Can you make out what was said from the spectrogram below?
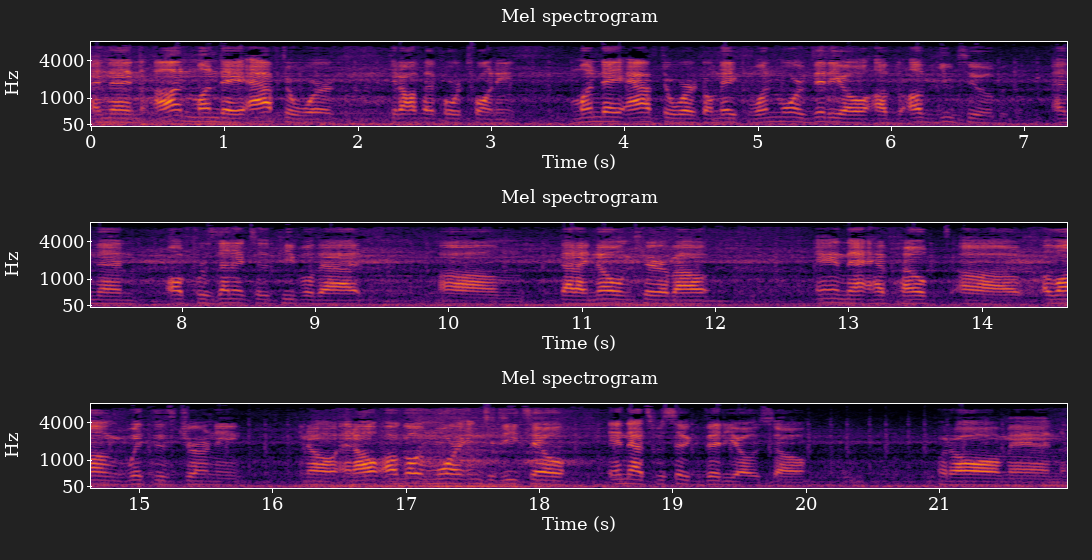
and then on Monday after work, get off at 420. Monday after work, I'll make one more video of, of YouTube, and then I'll present it to the people that um, that I know and care about, and that have helped uh, along with this journey. You know, and I'll, I'll go more into detail in that specific video. So, but oh man,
